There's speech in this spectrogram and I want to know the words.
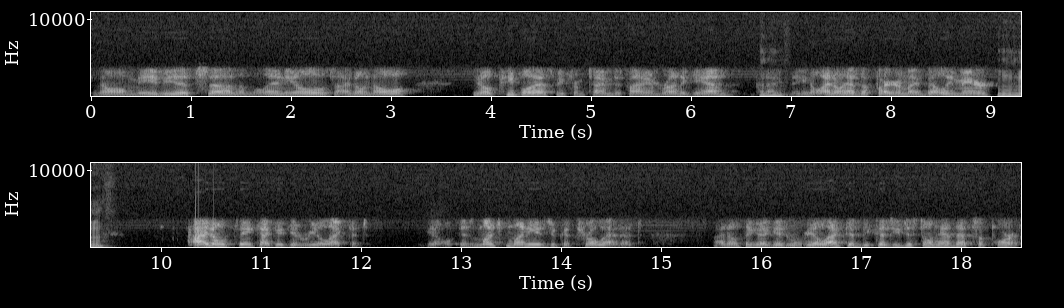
You know, maybe it's uh, the millennials. I don't know. You know, people ask me from time to time, run again, but I, you know, I don't have the fire in my belly, Mayor. Mm-hmm. I don't think I could get reelected. You know, as much money as you could throw at it, I don't think I get reelected because you just don't have that support.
